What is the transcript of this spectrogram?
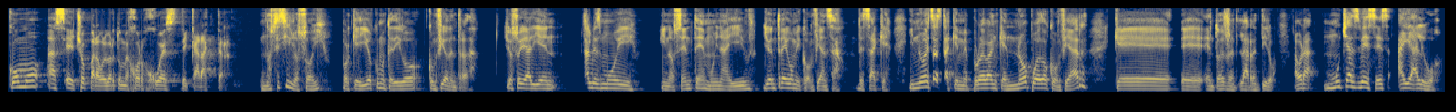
¿Cómo has hecho para volver tu mejor juez de carácter? No sé si lo soy, porque yo, como te digo, confío de entrada. Yo soy alguien tal vez muy inocente, muy naive. Yo entrego mi confianza de saque y no es hasta que me prueban que no puedo confiar que eh, entonces la retiro. Ahora, muchas veces hay algo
